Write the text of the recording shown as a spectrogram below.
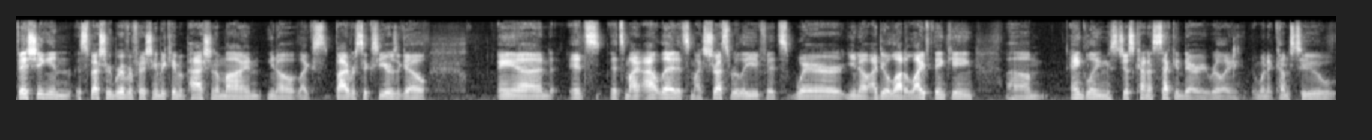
fishing and especially river fishing became a passion of mine you know like five or six years ago. And it's it's my outlet it's my stress relief it's where you know i do a lot of life thinking. Um, angling's just kind of secondary really when it comes to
